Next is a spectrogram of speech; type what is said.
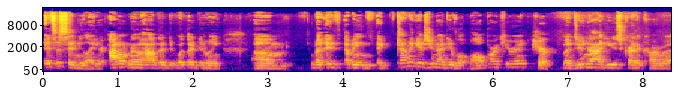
It's a simulator. I don't know how they're what they're doing, um, but it. I mean, it kind of gives you an idea of what ballpark you're in. Sure. But do not use Credit Karma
